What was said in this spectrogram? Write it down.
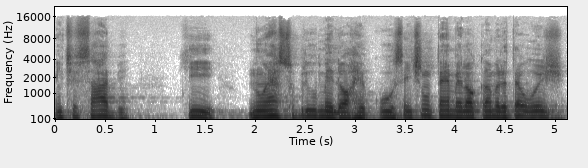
A gente sabe que não é sobre o melhor recurso, a gente não tem a melhor câmera até hoje,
